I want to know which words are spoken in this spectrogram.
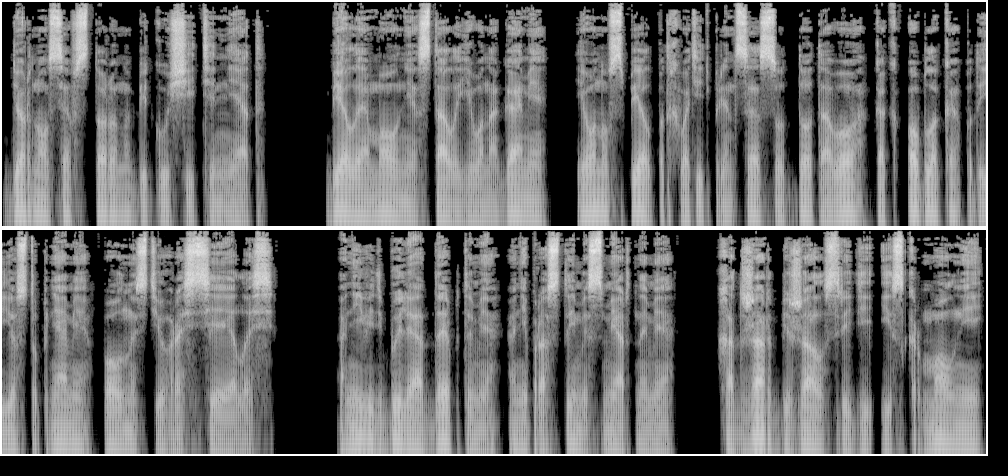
дернулся в сторону бегущей тенет. Белая молния стала его ногами, и он успел подхватить принцессу до того, как облако под ее ступнями полностью рассеялось. Они ведь были адептами, а не простыми смертными. Хаджар бежал среди искр молний,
